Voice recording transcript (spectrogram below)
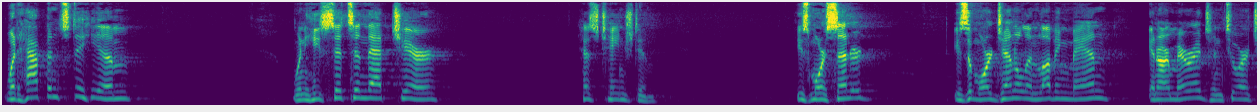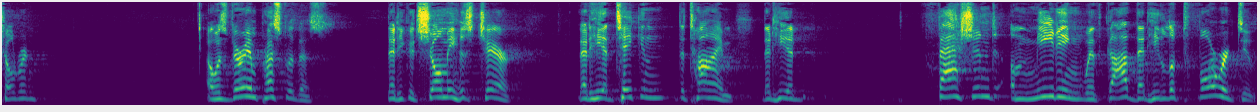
What happens to him when he sits in that chair has changed him. He's more centered. He's a more gentle and loving man in our marriage and to our children. I was very impressed with this that he could show me his chair, that he had taken the time, that he had fashioned a meeting with God that he looked forward to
